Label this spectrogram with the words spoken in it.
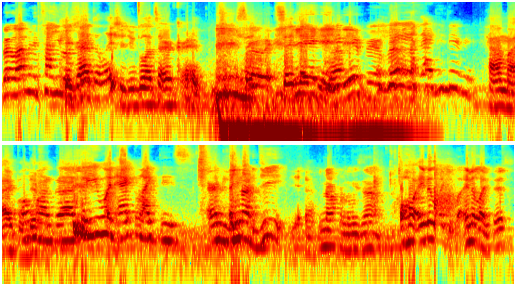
bro? How many times you gonna shake? Congratulations, you going to her crib. Bro, Say, say you thank you, getting bro. different, He bro. is acting different. How am I acting Oh my god, so you weren't acting like this earlier. Hey, you not a G? Yeah. You're not from Louisiana. Oh, ain't it like ain't it like this?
